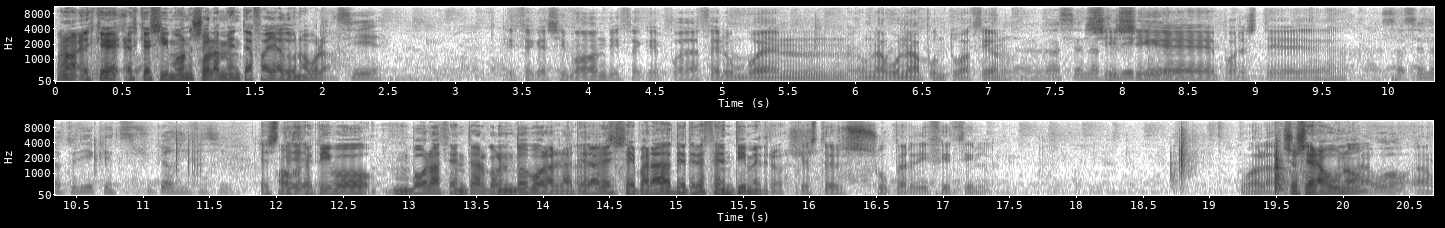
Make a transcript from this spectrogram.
Bueno, es que, es que Simón solamente ha fallado una bola. Si, Dice que Simón dice que puede hacer un buen, una buena puntuación. Si sigue por este, un este Objetivo, bola central con dos bolas laterales separadas de 3 centímetros. que esto es súper difícil. Voilà. Eso será uno. Bravo. Ah,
